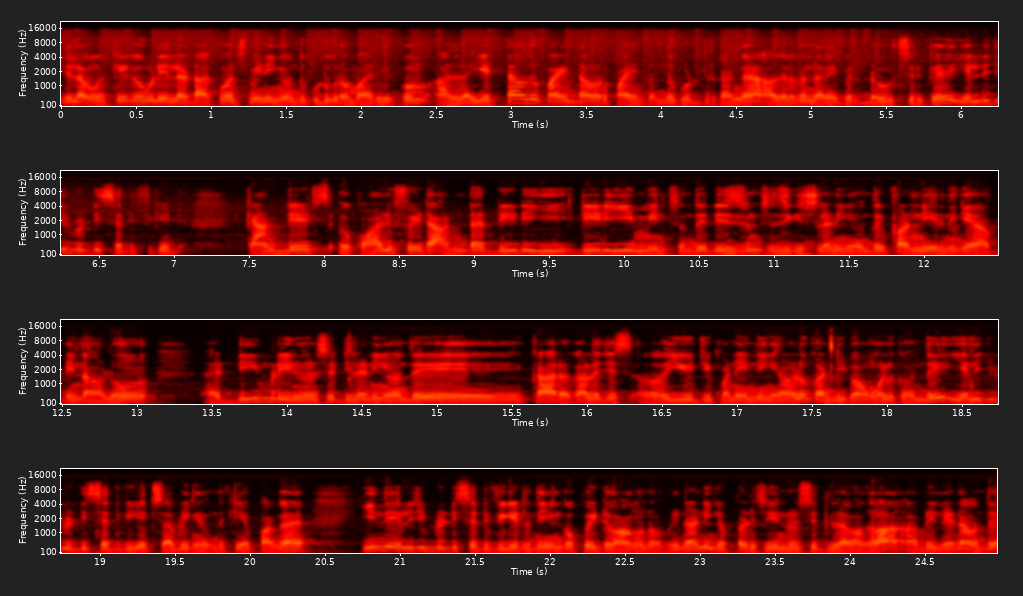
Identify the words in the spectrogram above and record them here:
இதில் அவங்க கேட்கக்கூடிய எல்லா டாக்குமெண்ட்ஸுமே நீங்கள் வந்து கொடுக்குற மாதிரி இருக்கும். அதில் எட்டாவது பாயிண்ட்டாக ஒரு பாயிண்ட் வந்து கொடுத்துருக்காங்க. அதில் தான் நிறைய பேர் டவுட்ஸ் இருக்குது eligibility certificate candidates qualified under DTE DTE means வந்து டிஸ்டன்ஸ் எஜுகேஷனில் நீங்கள் வந்து பண்ணியிருந்தீங்க அப்படின்னாலும் டீம்டு யூனிவர்சிட்டியில் நீங்கள் வந்து கார் காலேஜஸ் அதாவது யூஜி பண்ணியிருந்தீங்கனாலும் கண்டிப்பாக உங்களுக்கு வந்து எலிஜிபிலிட்டி சர்டிஃபிகேட்ஸ் அப்படிங்கிறது வந்து கேட்பாங்க. இந்த எலிஜிபிலிட்டி சர்டிஃபிகேட் வந்து எங்கே போயிட்டு வாங்கணும் அப்படின்னா நீங்கள் படித்த யூனிவர்சிட்டியில் வாங்கலாம். அப்படி இல்லைன்னா வந்து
